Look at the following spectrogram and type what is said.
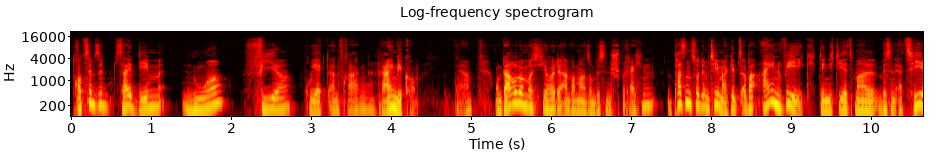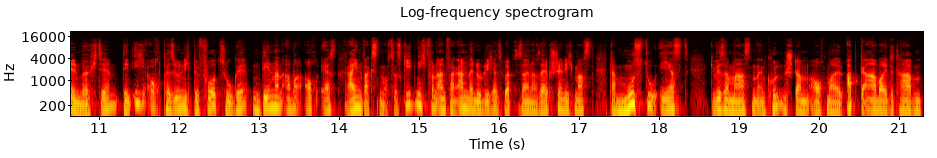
Trotzdem sind seitdem nur vier Projektanfragen reingekommen. Ja, und darüber muss ich heute einfach mal so ein bisschen sprechen. Passend zu dem Thema gibt es aber einen Weg, den ich dir jetzt mal ein bisschen erzählen möchte, den ich auch persönlich bevorzuge, in den man aber auch erst reinwachsen muss. Das geht nicht von Anfang an, wenn du dich als Webdesigner selbstständig machst. Da musst du erst gewissermaßen einen Kundenstamm auch mal abgearbeitet haben,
